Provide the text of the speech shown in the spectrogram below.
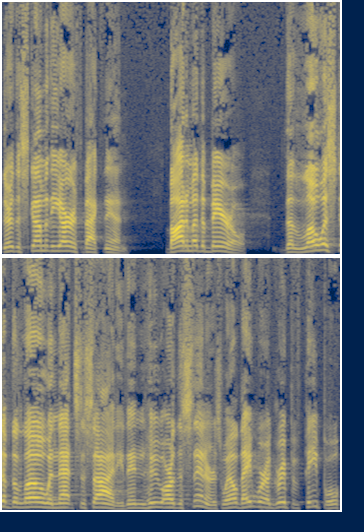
They're the scum of the earth back then, bottom of the barrel, the lowest of the low in that society. Then who are the sinners? Well, they were a group of people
